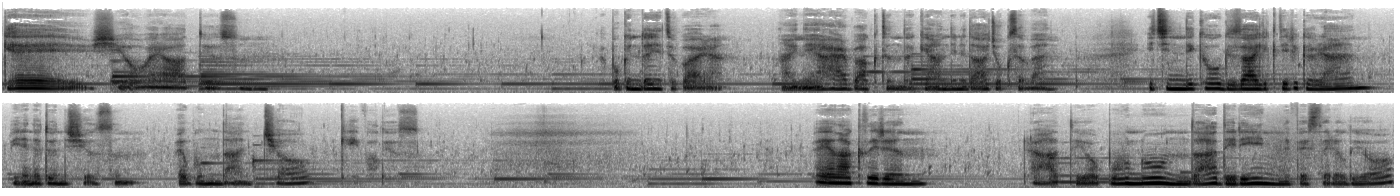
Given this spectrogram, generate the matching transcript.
gevşiyor ve rahatlıyorsun. Ve bugünden itibaren aynaya her baktığında kendini daha çok seven, içindeki o güzellikleri gören birine dönüşüyorsun ve bundan çok keyif alıyorsun. Ve yanakların rahatlıyor, burnun daha derin nefesler alıyor.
